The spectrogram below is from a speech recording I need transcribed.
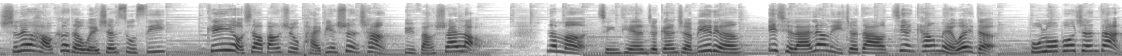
十六毫克的维生素 C，可以有效帮助排便顺畅，预防衰老。那么今天就跟着 Billion 一起来料理这道健康美味的胡萝卜蒸蛋。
